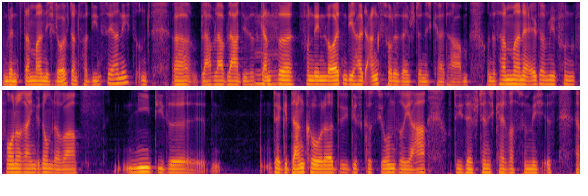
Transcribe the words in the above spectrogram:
Und wenn es dann mal nicht läuft, dann verdienst du ja nichts und äh, bla bla bla. Dieses mhm. Ganze von den Leuten, die halt Angst vor der Selbstständigkeit haben. Und das haben meine Eltern mir von vornherein genommen. Da war nie diese der Gedanke oder die Diskussion so, ja, ob die Selbstständigkeit was für mich ist. Ja,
